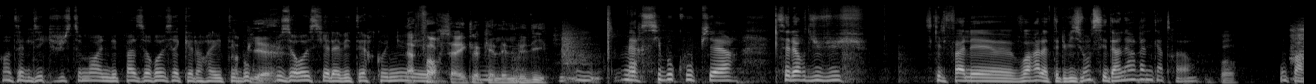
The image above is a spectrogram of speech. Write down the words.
quand elle dit que justement elle n'est pas heureuse et qu'elle aurait été beaucoup Pierre. plus heureuse si elle avait été reconnue. La et- force avec laquelle elle le dit. Mm. Merci beaucoup, Pierre. C'est l'heure du vu. Ce qu'il fallait euh, voir à la télévision ces dernières 24 heures. Pas. Ou pas.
